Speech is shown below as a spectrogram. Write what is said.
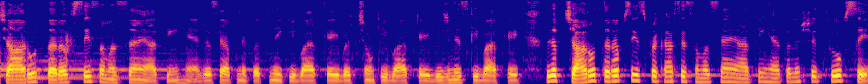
चारों तरफ़ से समस्याएँ आती हैं जैसे आपने पत्नी की बात कही बच्चों की बात कही बिज़नेस की बात कही तो जब चारों तरफ़ से इस प्रकार से समस्याएँ आती हैं तो निश्चित रूप से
